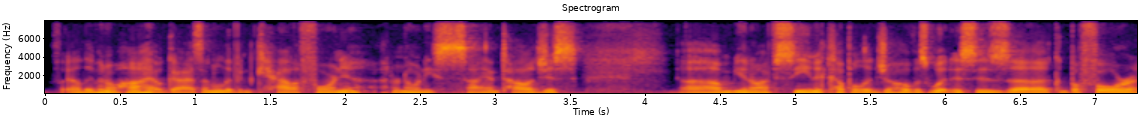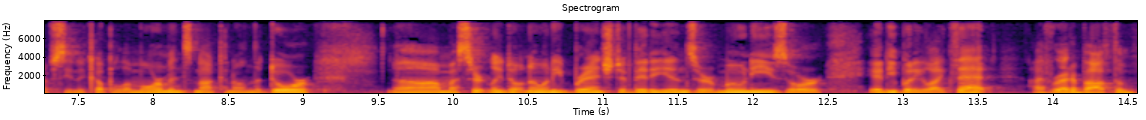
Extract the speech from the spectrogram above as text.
it's like I live in Ohio, guys. I don't live in California. I don't know any Scientologists. Um, you know, I've seen a couple of Jehovah's Witnesses uh, before. I've seen a couple of Mormons knocking on the door. Um, I certainly don't know any Branch Davidians or Moonies or anybody like that. I've read about them,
